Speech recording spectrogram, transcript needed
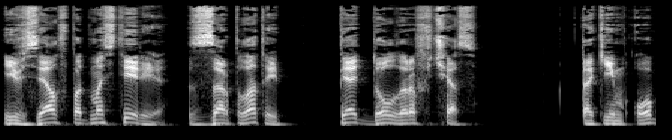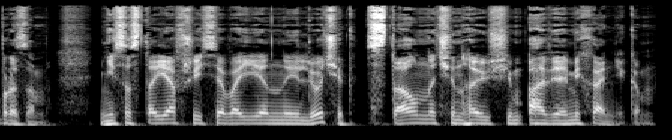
и взял в подмастерье с зарплатой 5 долларов в час. Таким образом, несостоявшийся военный летчик стал начинающим авиамехаником.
